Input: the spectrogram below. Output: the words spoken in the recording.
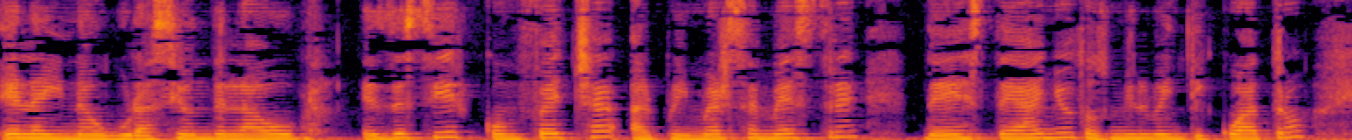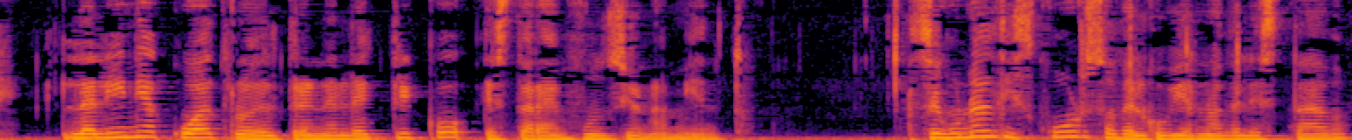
en la inauguración de la obra, es decir, con fecha al primer semestre de este año 2024, la línea 4 del tren eléctrico estará en funcionamiento. Según el discurso del gobierno del estado,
